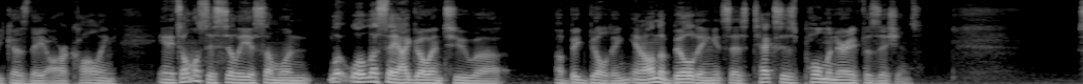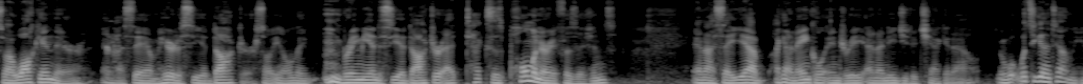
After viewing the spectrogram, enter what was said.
because they are calling. And it's almost as silly as someone, well, let's say I go into uh, a big building, and on the building it says Texas Pulmonary Physicians. So I walk in there and I say, I'm here to see a doctor. So, you know, they bring me in to see a doctor at Texas Pulmonary Physicians. And I say, Yeah, I got an ankle injury and I need you to check it out. What's he going to tell me?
